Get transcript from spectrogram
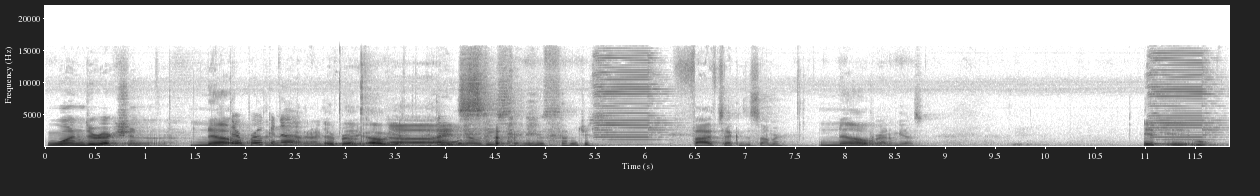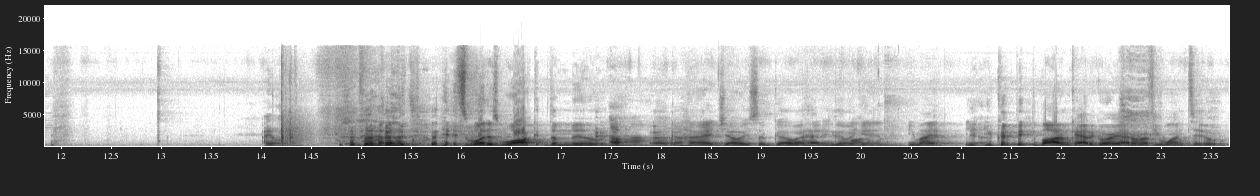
One Direction. No. They're broken yeah, up. they're not They're even broke. playing. Oh, yeah. Uh, I know these things. I'm just. Five seconds of summer. No. Random guess. It is. Ooh. I don't know. It's what is Walk the Moon. Okay. All right, Joey. So go ahead and Do go again. one. You might. You, Yeah. you could pick the bottom category. I don't know if you want to,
